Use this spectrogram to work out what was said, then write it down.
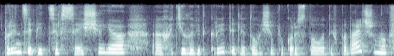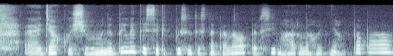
В принципі, це все, що я е, хотіла відкрити для того, щоб використовувати в подальшому. Е, Дякую, що ви мене дивитеся. Підписуйтесь на канал та всім гарного дня. Па-па!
